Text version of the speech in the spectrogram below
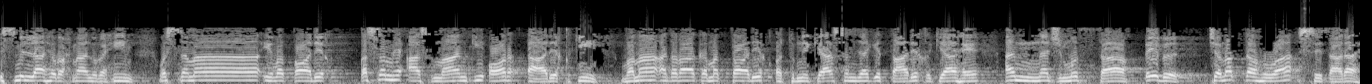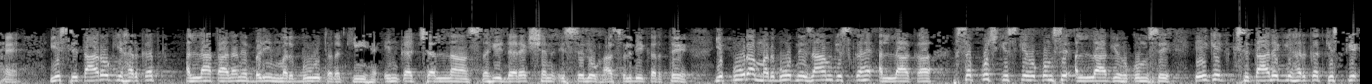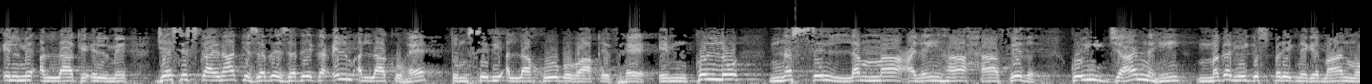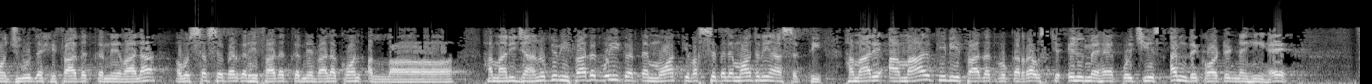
بسم اللہ الرحمن الرحیم۔ والسماء والطارق۔ قسم ہے آسمان کی اور طارق کی۔ وما ادرا کمت طارق اور تم نے کیا سمجھا کہ طارق کیا ہے؟ ان نجم الثاقب۔ چمکتا ہوا ستارہ ہے۔ یہ ستاروں کی حرکت اللہ تعالیٰ نے بڑی مربوط رکھی ہے ان کا چلنا صحیح ڈائریکشن اس سے لوگ حاصل بھی کرتے۔ یہ پورا مربوط نظام کس کا ہے؟ اللہ کا۔ سب کچھ کس کے حکم سے؟ اللہ کے حکم سے۔ ایک ایک ستارے کی حرکت کس کے علم اللہ کے علم میں۔ جیسے اس کائنات کے ذرے ذرے کا علم اللہ کو ہے، تم سے بھی اللہ خوب واقف ہے۔ ام کلو نسل لما علیہ حافظ۔ کوئی جان نہیں، مگر یہ کہ اس پر ایک نگہبان موجود ہے حفاظت کرنے والا۔ اور وہ سب سے بڑھ کر حفاظت کرنے والا کون؟ اللہ۔ ہماری جانوں کی بھی حفاظت وہی کرتا ہے، موت کے وقت سے پہلے موت نہیں آ سکتی۔ ہمارے امال کی بھی حفاظت وہ کر رہا ہے، اس کے علم ہے، کوئی چیز ان ریکارڈڈ نہیں ہے۔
